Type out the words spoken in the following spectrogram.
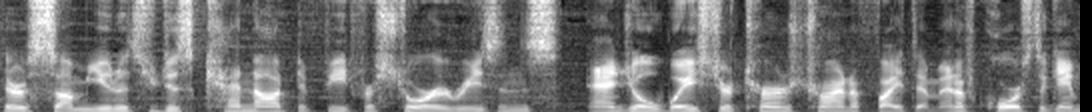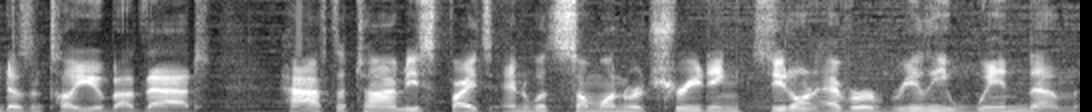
There are some units you just cannot defeat for story reasons, and you'll waste your turns trying to fight them, and of course the game doesn't tell you about that. Half the time these fights end with someone retreating, so you don't ever really win them.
